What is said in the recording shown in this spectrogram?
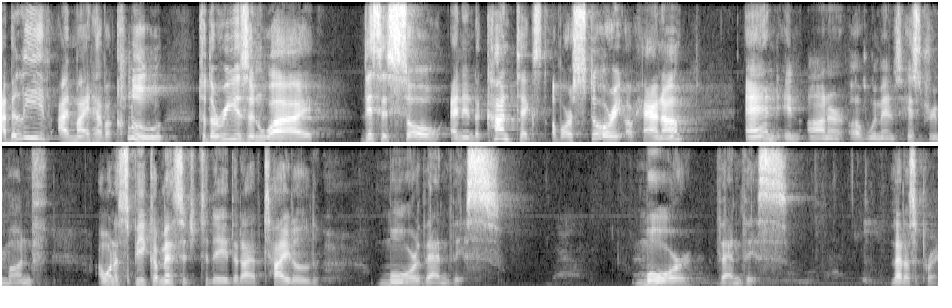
I believe I might have a clue to the reason why this is so. And in the context of our story of Hannah, and in honor of Women's History Month, I want to speak a message today that I have titled More Than This. More Than This. Let us pray.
